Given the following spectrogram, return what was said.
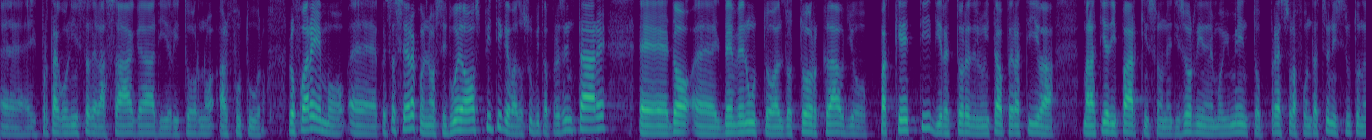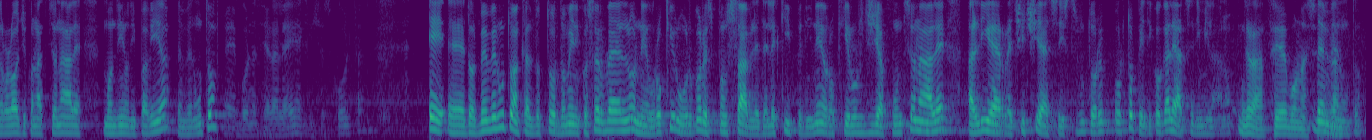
eh, il protagonista della saga di Ritorno al futuro. Lo faremo eh, questa sera con i nostri due ospiti che vado subito a presentare. Eh, do eh, il benvenuto al dottor Claudio Pacchetti, direttore dell'unità operativa malattia di Parkinson e disordine del movimento presso la Fondazione Istituto Neurologico Nazionale Mondino di Pavia. Benvenuto. Eh, buonasera a lei, a chi ci ascolta. E eh, do il benvenuto anche al dottor Domenico Servello, neurochirurgo, responsabile dell'equipe di neurochirurgia funzionale all'IRCCS, Istituto Ortopedico Galeazzi di Milano. Grazie, buonasera. Benvenuto.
